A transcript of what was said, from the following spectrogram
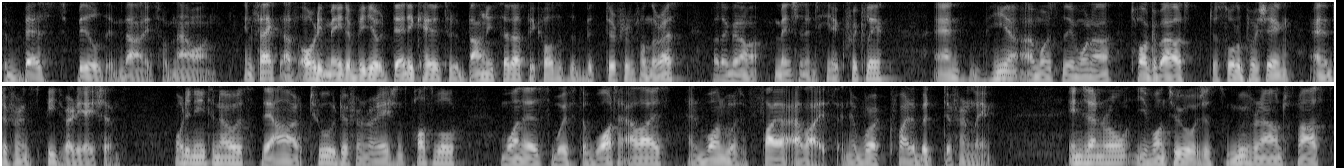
the best build in bounties from now on. In fact, I've already made a video dedicated to the bounty setup because it's a bit different from the rest, but I'm gonna mention it here quickly. And here I mostly wanna talk about the solo pushing and the different speed variations. What you need to know is there are two different variations possible. One is with the water allies and one with the fire allies and they work quite a bit differently. In general, you want to just move around fast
